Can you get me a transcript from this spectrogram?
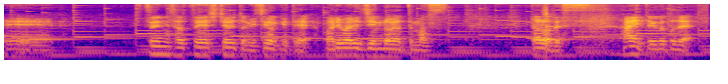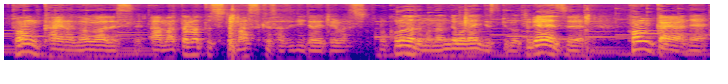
えー、普通に撮影してると見せかけてバリバリ人狼やってます。太郎です。はいということで今回の動画はですねあまたまたちょっとマスクさせていただいております、ま、コロナでも何でもないんですけどとりあえず今回はね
